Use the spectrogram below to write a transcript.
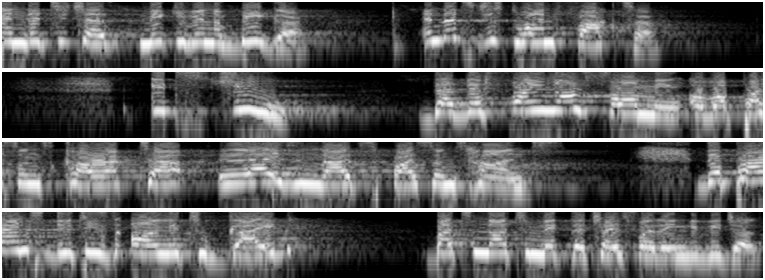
and the teachers make even a bigger. And that's just one factor. It's true that the final forming of a person's character lies in that person's hands. The parent's duty is only to guide, but not to make the choice for the individual.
